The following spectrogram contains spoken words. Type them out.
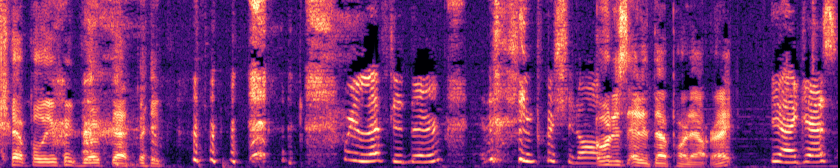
can't believe we broke that thing. we left it there and then you push it off. We'll just edit that part out, right? Yeah, I guess.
